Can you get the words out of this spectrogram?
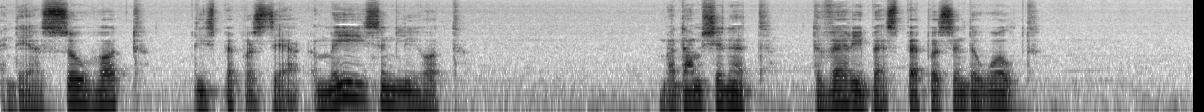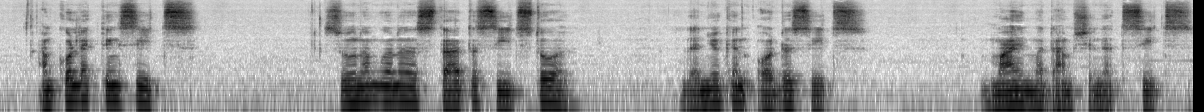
And they are so hot. These peppers, they are amazingly hot. Madame Jeanette, the very best peppers in the world. I'm collecting seeds. Soon I'm gonna start a seed store. Then you can order seeds. My Madame Jeanette seeds.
